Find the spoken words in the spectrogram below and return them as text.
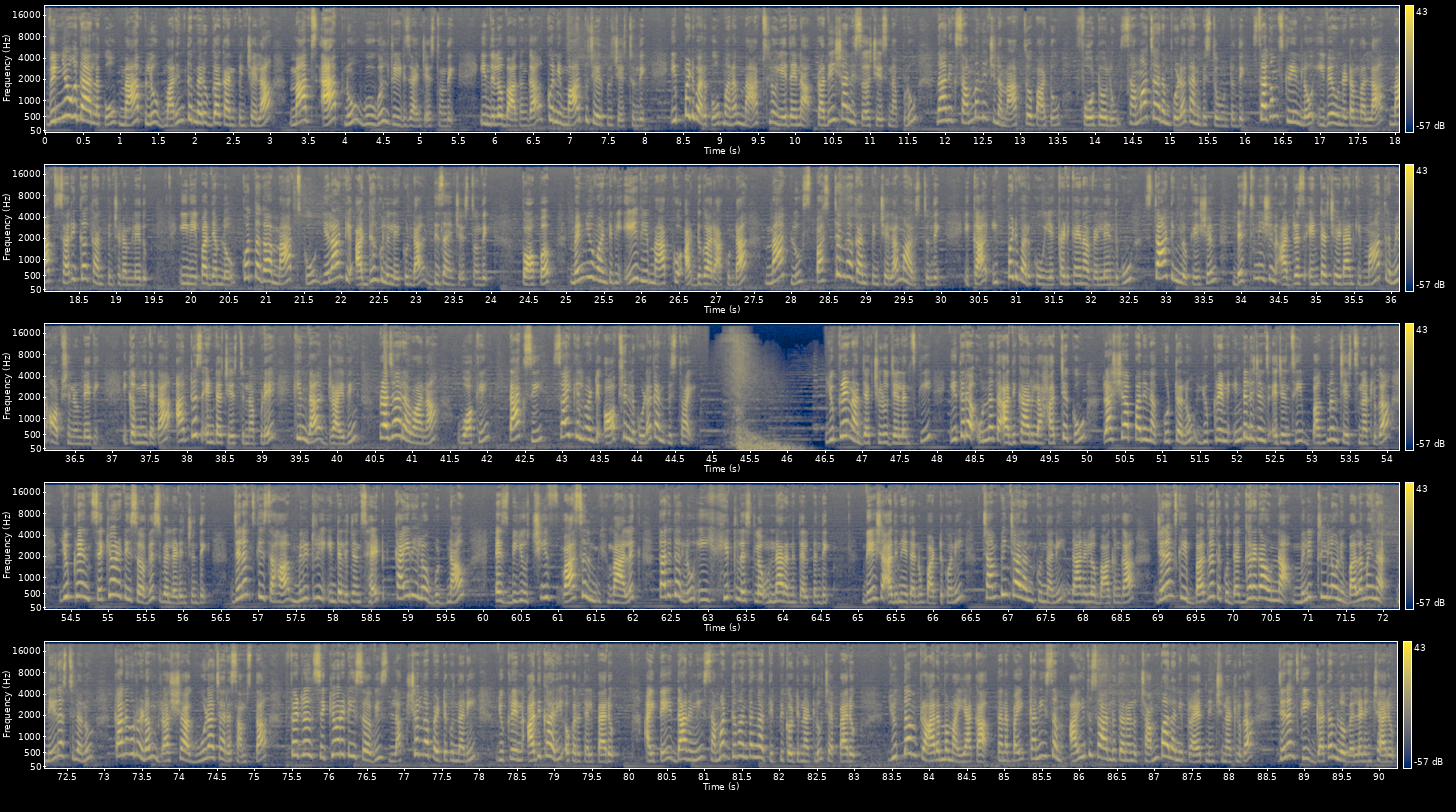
వినియోగదారులకు మ్యాప్లు మరింత మెరుగ్గా కనిపించేలా మ్యాప్స్ యాప్ను గూగుల్ రీడిజైన్ చేస్తుంది. ఇందులో భాగంగా కొన్ని మార్పు చేర్పులు చేస్తుంది. ఇప్పటి వరకు మనం మ్యాప్స్లో ఏదైనా ప్రదేశాన్ని సెర్చ్ చేసినప్పుడు దానికి సంబంధించిన మ్యాప్తో పాటు ఫోటోలు సమాచారం కూడా కనిపిస్తూ ఉంటుంది. సగం స్క్రీన్లో ఇవే ఉండటం వల్ల మ్యాప్ సరిగ్గా కనిపించడం లేదు. ఈ నేపథ్యంలో కొత్తగా మ్యాప్స్కు ఎలాంటి అడ్డంకులు లేకుండా డిజైన్ చేస్తుంది. పాపప్ మెన్యూ వంటివి ఏవి మ్యాప్కు అడ్డుగా రాకుండా మ్యాప్లు స్పష్టంగా కనిపించేలా మారుస్తుంది. ఇక ఇప్పటి వరకు ఎక్కడికైనా వెళ్ళేందుకు starting location destination address enter చేయడానికి మాత్రమే ఆప్షన్ ఉండేది. ఇక మీదట అడ్రస్ ఎంటర్ చేస్తున్నప్పుడే కింద డ్రైవింగ్ ప్రజా రవాణా వాకింగ్ టాక్సీ సైకిల్ వంటి ఆప్షన్లు కూడా కనిపిస్తాయి. యుక్రెయిన్ అధ్యక్షుడు జెలెన్స్కీ ఇతర ఉన్నత అధికారుల హత్యకు రష్యా పనిన కుట్రను యుక్రెయిన్ ఇంటెలిజెన్స్ ఏజెన్సీ భగ్నం చేస్తున్నట్లుగా యుక్రెయిన్ సెక్యూరిటీ సర్వీస్ వెల్లడించింది. జెలెన్స్కీ సహా military intelligence head కైరీలో Budanov SBU chief Vasyl Malyuk తదితరులు ఈ హిట్ లిస్ట్లో ఉన్నారని తెలిపింది. దేశ అధినేతను పట్టుకొని చంపించాలనుకుందని దానిలో భాగంగా జెలెన్స్కీ భద్రతకు దగ్గరగా ఉన్న మిలిటరీలోని బలమైన నేరస్తులను కనుగొనడం రష్యా గూఢాచార సంస్థ ఫెడరల్ సెక్యూరిటీ సర్వీస్ లక్ష్యంగా పెట్టుకుందని యుక్రెయిన్ అధికారి ఒకరు తెలిపారు. అయితే దానిని సమర్థవంతంగా తిప్పికొట్టినట్లు చెప్పారు. యుద్ధం ప్రారంభమయ్యాక తనపై కనీసం ఐదు సార్లు తనను చంపాలని ప్రయత్నించినట్లుగా జెలెన్స్కీ గతంలో వెల్లడించారు.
